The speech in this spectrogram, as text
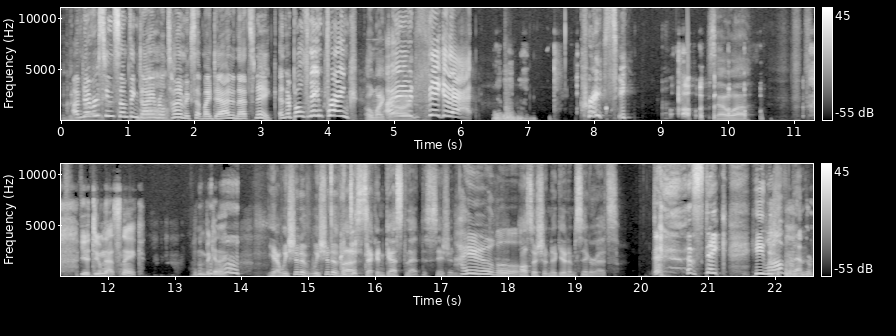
And then I've never died. seen something die in real time except my dad and that snake. And they're both named Frank. Oh my god! I didn't even think of that. Crazy. Oh, So, uh, you doomed that snake from the beginning. yeah, we should have we should have uh, second guessed that decision. I, Also, shouldn't have given him cigarettes. the snake, he loved them.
